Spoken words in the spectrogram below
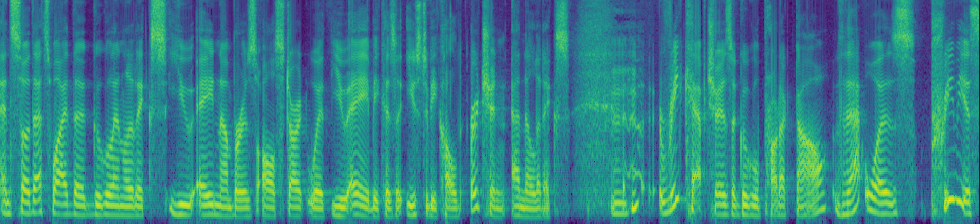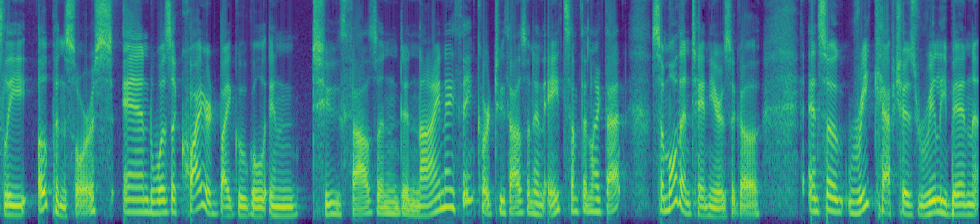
And so that's why the Google Analytics UA numbers all start with UA because it used to be called Urchin Analytics. Mm-hmm. reCAPTCHA is a Google product now. That was previously open source and was acquired by Google in 2009, I think, or 2008, something like that. So more than 10 years ago. And so reCAPTCHA has really been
